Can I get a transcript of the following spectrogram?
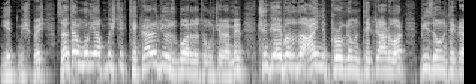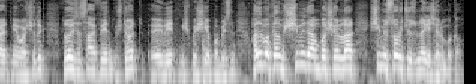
75. Zaten bunu yapmıştık. Tekrar ediyoruz bu arada Tonguç Eren Bey. Çünkü EBA'da da aynı programın tekrarı var. Biz de onu tekrar etmeye başladık. Dolayısıyla sayfa 74 e, ve 75'i yapabilirsin. Hadi bakalım şimdiden başarılar. Şimdi soru çözümüne geçelim bakalım.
